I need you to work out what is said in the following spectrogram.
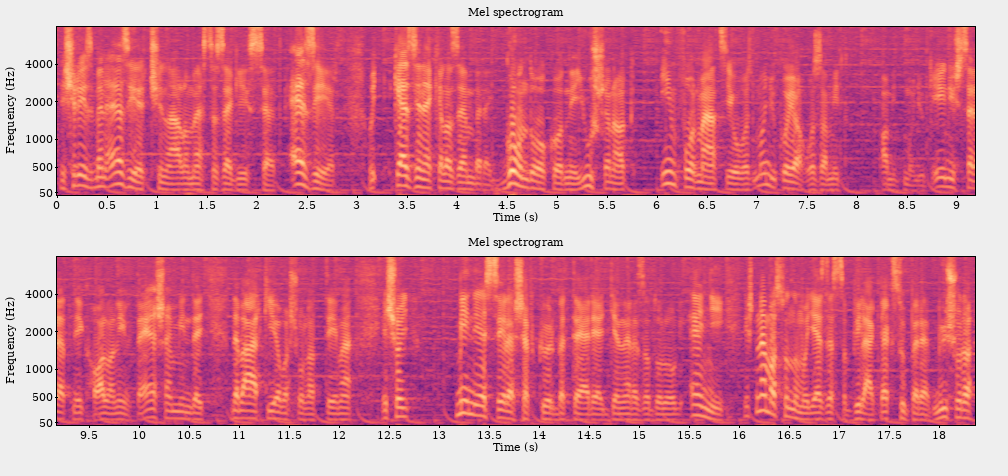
És részben ezért csinálom ezt az egészet. Ezért, hogy kezdjenek el az emberek gondolkodni, jussanak információhoz, mondjuk olyanhoz, amit amit mondjuk én is szeretnék hallani, teljesen mindegy, de bárki javasolhat témát, és hogy minél szélesebb körbe terjedjen el ez a dolog. Ennyi. És nem azt mondom, hogy ez lesz a világ legszuperebb műsora,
